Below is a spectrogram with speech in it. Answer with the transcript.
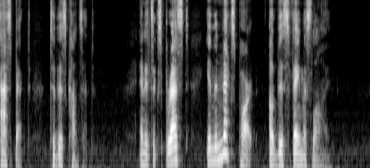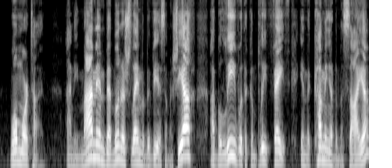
aspect to this concept, and it's expressed in the next part of this famous line. One more time. I believe with a complete faith in the coming of the Messiah.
